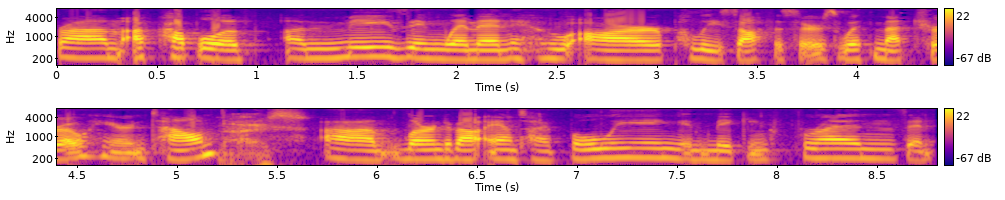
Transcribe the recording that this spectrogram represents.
from a couple of amazing women who are police officers with Metro here in town. Nice. Um, learned about anti-bullying and making friends, and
